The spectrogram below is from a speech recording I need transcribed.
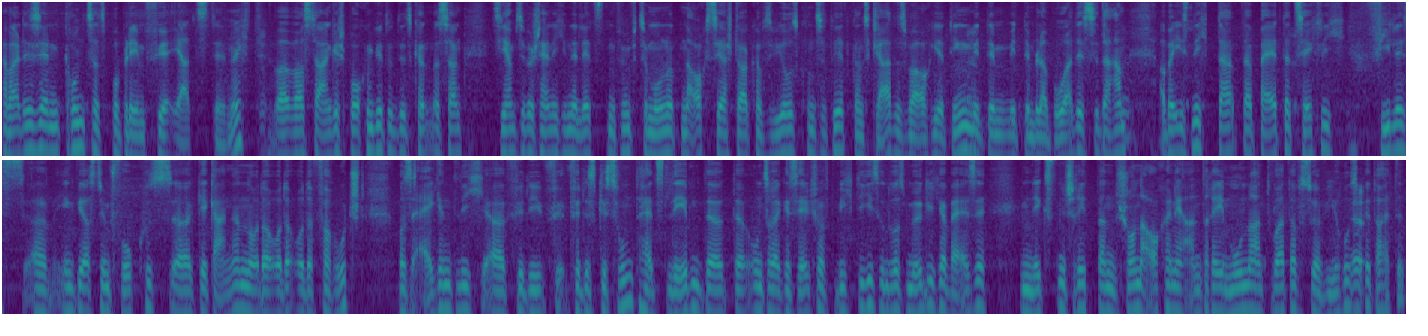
Aber das ist ja ein Grundsatzproblem für Ärzte, nicht? was da angesprochen wird. Und jetzt könnte man sagen, Sie haben sich wahrscheinlich in den letzten 15 Monaten auch sehr stark aufs Virus konzentriert. Ganz klar, das war auch Ihr Ding mit dem, mit dem Labor, das Sie da haben. Aber ist nicht da, dabei tatsächlich vieles äh, irgendwie aus dem Fokus äh, gegangen oder, oder, oder verrutscht, was eigentlich äh, für, die, für, für, das Gesundheitsleben der, der, unserer Gesellschaft wichtig ist und was möglicherweise im nächsten Schritt dann schon auch eine andere Immunantwort auf so ein Virus bedeutet?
